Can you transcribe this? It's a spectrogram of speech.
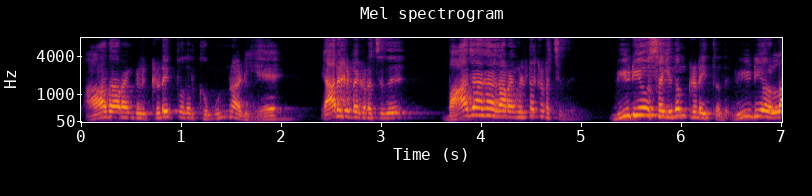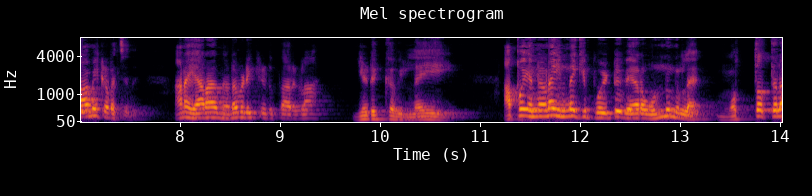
ஆதாரங்கள் கிடைப்பதற்கு முன்னாடியே யாருக்கிட்ட கிடைச்சது? பாஜக காரங்கள்ட்ட கிடைச்சது. வீடியோ சகிதம் கிடைத்தது. வீடியோ எல்லாமே கிடைச்சது. ஆனா யாராவது நடவடிக்கை எடுத்தார்களா? எடுக்கவில்லை. அப்ப என்னன்னா இன்னைக்கு போயிட்டு வேற ஒண்ணும் இல்லை மொத்தத்துல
